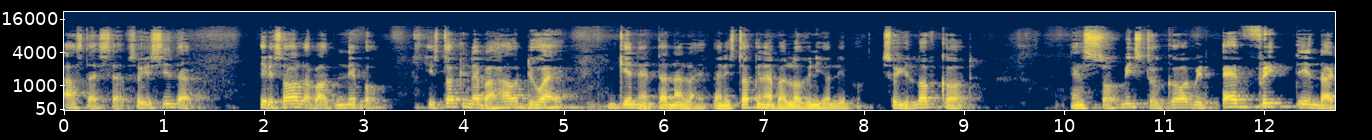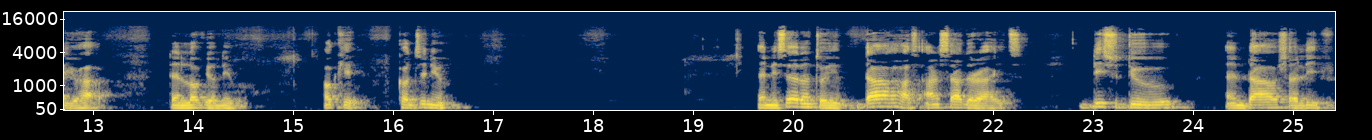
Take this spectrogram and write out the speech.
as thyself. So you see that it is all about neighbor. He's talking about how do I gain eternal life, and he's talking about loving your neighbor. So you love God and submit to God with everything that you have, then love your neighbor. Okay, continue. And he said unto him, Thou hast answered right. This do, and thou shalt live.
